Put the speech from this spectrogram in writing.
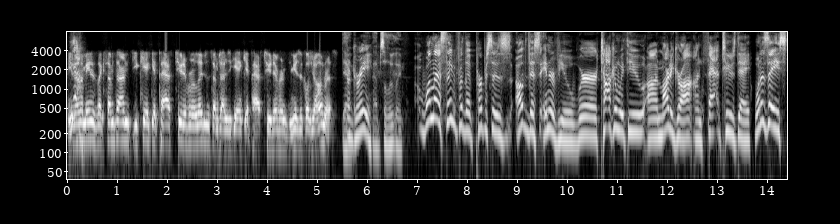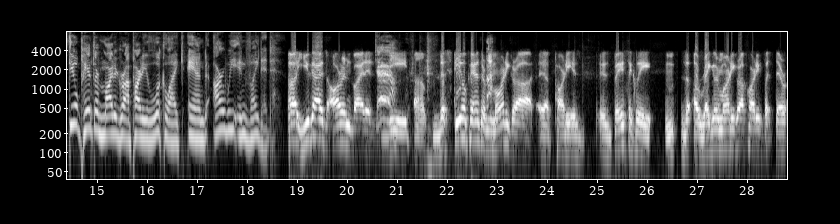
You know what I mean? It's like sometimes you can't get past two different religions. Sometimes you can't get past two different musical genres. Yeah. Agree. Absolutely. One last thing for the purposes of this interview, we're talking with you on Mardi Gras on Fat Tuesday. What does a Steel Panther Mardi Gras party look like, and are we invited? Uh, you guys are invited. The um, the Steel Panther Mardi Gras uh, party is is basically the, a regular Mardi Gras party, but there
